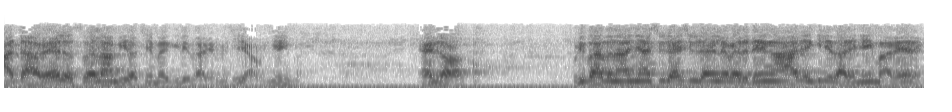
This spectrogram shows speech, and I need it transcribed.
အတ္တပဲလို့ဆွဲလန်းပြီးတော့ဖြစ်မဲ့ကိလေသာတွေမဖြစ်အောင်ငြိမ့်ပါအဲဒီတော့ဝိပဿနာညာရှုတိုင်းရှုတိုင်းလည်းပဲတည်ငါအချင်းကိလေသာတွေငြိမ့်ပါတယ်တဲ့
